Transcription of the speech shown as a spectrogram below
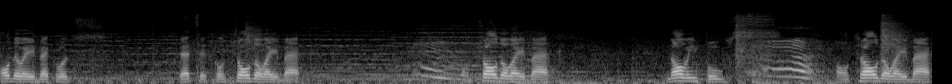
all the way backwards. That's it, control the way back. Control the way back. No impulse. Control the way back.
